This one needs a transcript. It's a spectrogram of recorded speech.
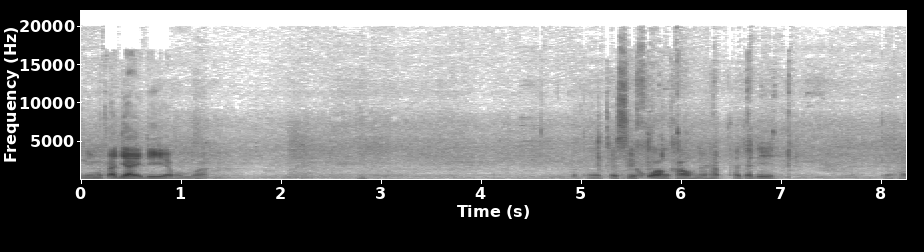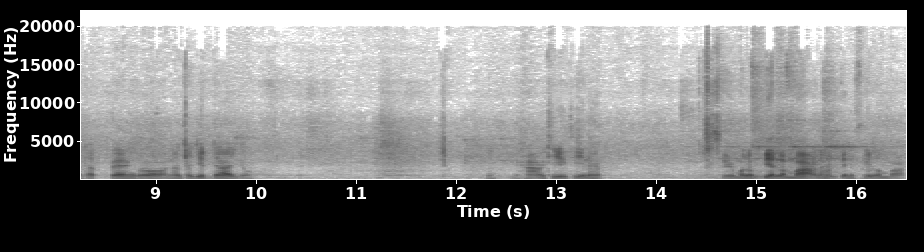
ัวนี้มันก็ใหญ่ดีอะผมว่าก็ต้องไปซื้อขั้วของเขานะครับ ถ้าจะดี แต่ถ้าดัดแปลงก็น่าจะยึดได้อยู่ หาวิธีอีกทีนะครับ ซื้อมาแล้วเปลี่ยนลำบากนะครับ เปลี่ยนคืนลำบาก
